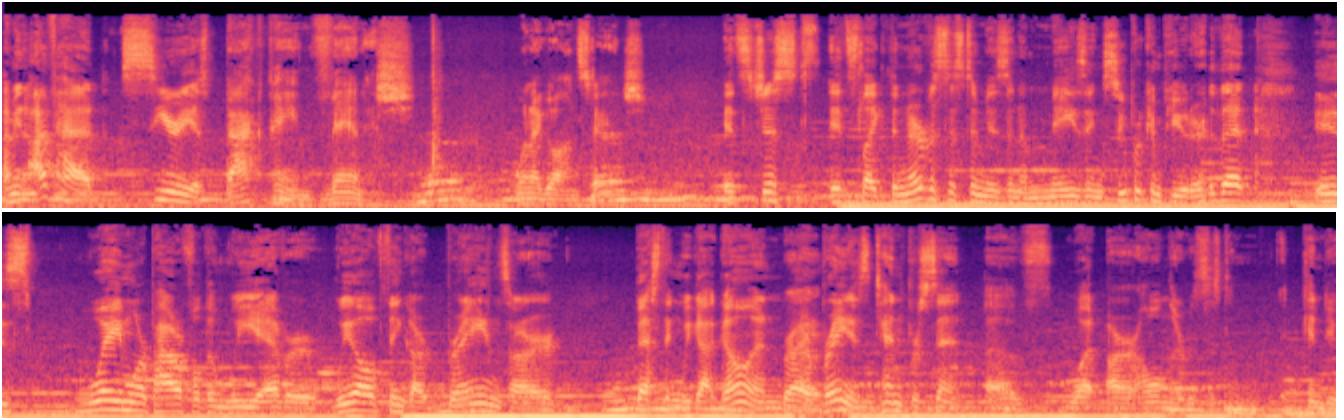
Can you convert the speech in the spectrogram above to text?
i mean i've had serious back pain vanish when i go on stage. It's just it's like the nervous system is an amazing supercomputer that is way more powerful than we ever we all think our brains are best thing we got going. Right. our brain is 10% of what our whole nervous system can do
